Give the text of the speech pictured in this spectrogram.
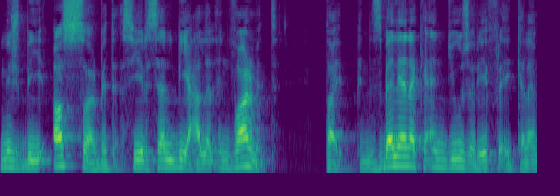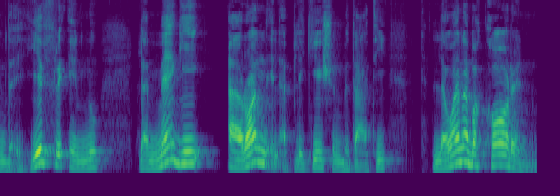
مش بيأثر بتأثير سلبي على ال environment طيب بالنسبة لي أنا ك end user يفرق الكلام ده إيه؟ يفرق إنه لما أجي أ run ال application بتاعتي لو أنا بقارن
